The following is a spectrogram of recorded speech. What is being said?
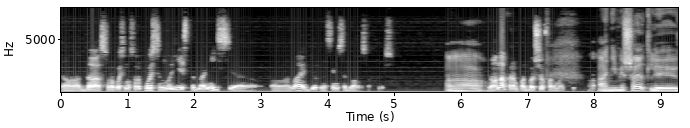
А, да, 48 на 48, но есть одна миссия, а, она идет на 72 на 48. А... Но она прям под большой формат. А не мешает ли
